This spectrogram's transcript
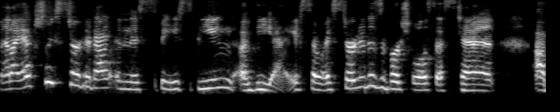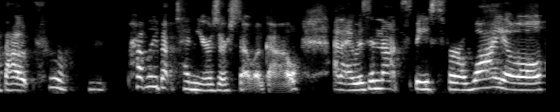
And I actually started out in this space being a VA. So, I started as a virtual assistant about whew, probably about 10 years or so ago. And I was in that space for a while.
